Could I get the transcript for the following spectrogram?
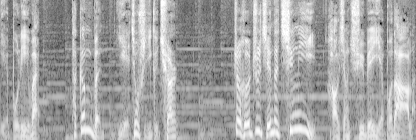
也不例外，它根本也就是一个圈儿。这和之前的清议好像区别也不大了，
